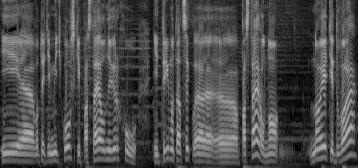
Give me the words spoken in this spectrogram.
и э, вот эти Митьковский поставил наверху. И три мотоцикла э, поставил, но, но эти два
